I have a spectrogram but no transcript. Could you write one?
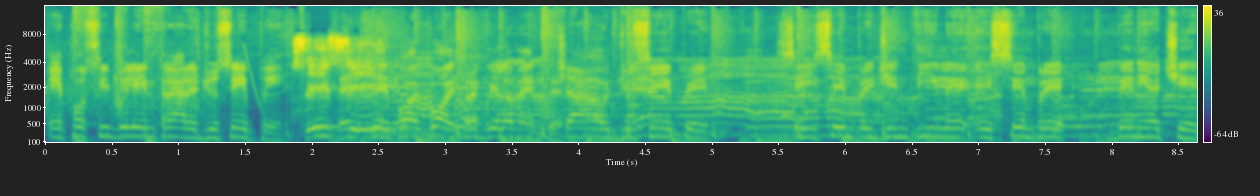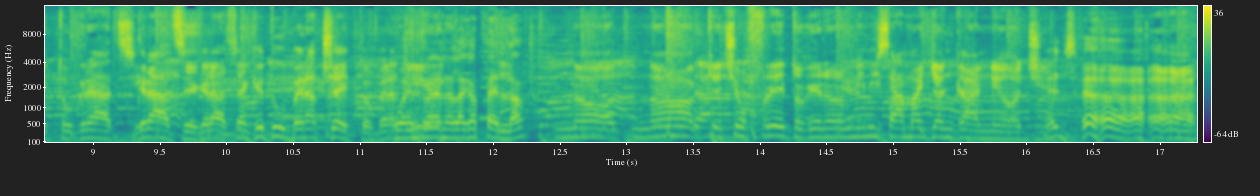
È possibile entrare Giuseppe? Sì, Sì, sì, puoi, puoi, tranquillamente. Ciao Giuseppe, sei sempre gentile e sempre bene accetto, grazie. Grazie, grazie. Anche tu, ben accetto. Ben Vuoi accetto. entrare nella cappella? No, no, che ci ho freddo che non mi, mi sa maggiancanne oggi. Eh già.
